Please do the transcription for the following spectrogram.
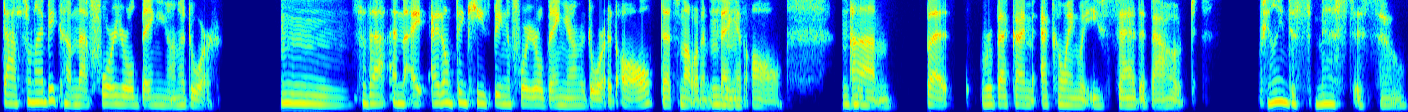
that's when I become that four year old banging on a door. Mm. So that, and I, I don't think he's being a four year old banging on a door at all. That's not what I'm mm-hmm. saying at all. Mm-hmm. Um, but Rebecca, I'm echoing what you said about feeling dismissed is so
